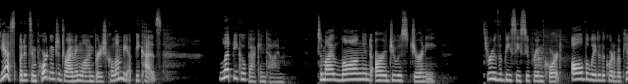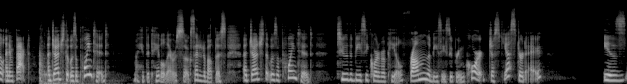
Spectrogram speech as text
Yes, but it's important to driving law in British Columbia because let me go back in time to my long and arduous journey through the BC Supreme Court all the way to the Court of Appeal. And in fact, a judge that was appointed, I hit the table there, I was so excited about this. A judge that was appointed to the BC Court of Appeal from the BC Supreme Court just yesterday is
